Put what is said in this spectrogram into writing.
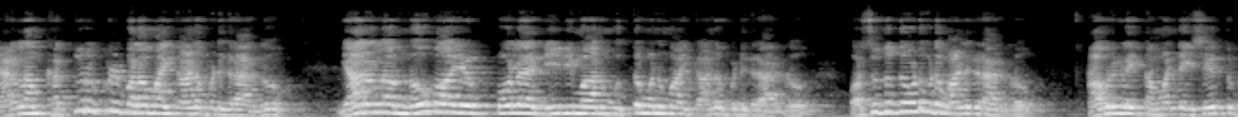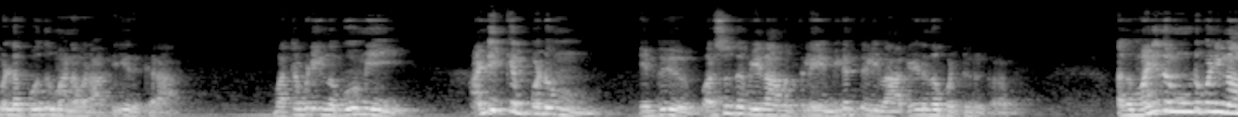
யாரெல்லாம் கத்தூருக்குள் பலமாய் காணப்படுகிறார்களோ யாரெல்லாம் நோவாயை போல நீதிமானும் உத்தமனுமாய் காணப்படுகிறார்களோ பரிசுத்தத்தோடு கூட வாழுகிறார்களோ அவர்களை தம்மண்டை சேர்த்து கொள்ள போதுமானவராக இருக்கிறார். மற்றபடி இந்த பூமி அழிக்கப்படும் என்று பரிசுத்த வேதாமத்திலே மிக தெளிவாக எழுதப்பட்டிருக்கிறது. அது மனிதன் உண்டு பண்ணினா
